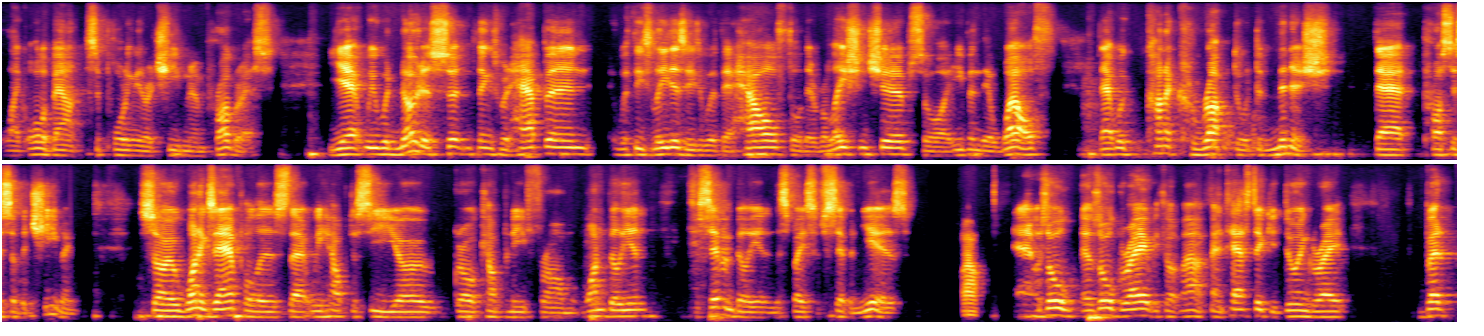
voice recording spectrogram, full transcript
like all about supporting their achievement and progress. Yet we would notice certain things would happen with these leaders, either with their health or their relationships or even their wealth, that would kind of corrupt or diminish that process of achieving. So one example is that we helped a CEO grow a company from 1 billion to 7 billion in the space of seven years. Wow. And it was all, it was all great. We thought, wow, fantastic. You're doing great. But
